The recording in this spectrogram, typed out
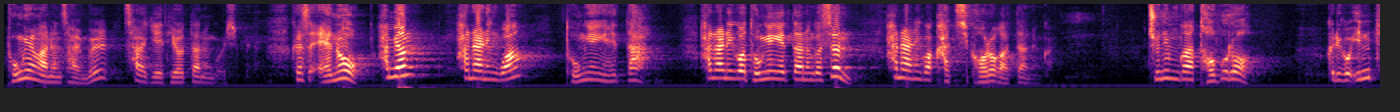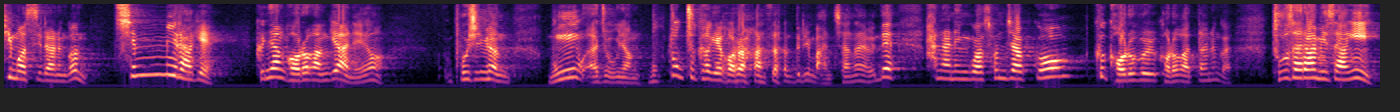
동행하는 삶을 살게 되었다는 것입니다. 그래서 에녹 하면 하나님과 동행했다. 하나님과 동행했다는 것은 하나님과 같이 걸어갔다는 거예요. 주님과 더불어 그리고 인티머시라는 건 친밀하게 그냥 걸어간 게 아니에요. 보시면 묵, 아주 그냥 묵뚝뚝하게 걸어간 사람들이 많잖아요. 근데 하나님과 손잡고 그 걸음을 걸어갔다는 거예요. 두 사람 이상이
